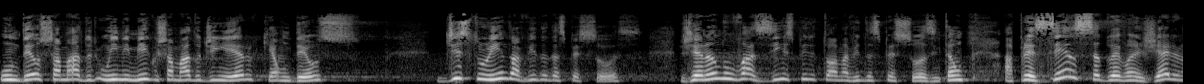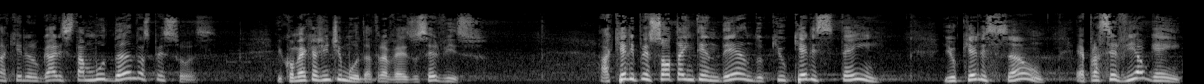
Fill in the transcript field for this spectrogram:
um Deus chamado, um inimigo chamado dinheiro, que é um Deus, destruindo a vida das pessoas, gerando um vazio espiritual na vida das pessoas. Então, a presença do Evangelho naquele lugar está mudando as pessoas. E como é que a gente muda? Através do serviço. Aquele pessoal está entendendo que o que eles têm e o que eles são é para servir alguém,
